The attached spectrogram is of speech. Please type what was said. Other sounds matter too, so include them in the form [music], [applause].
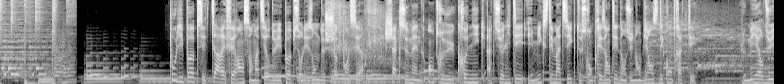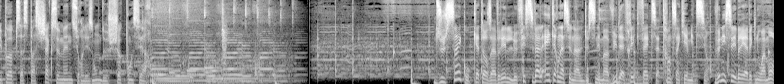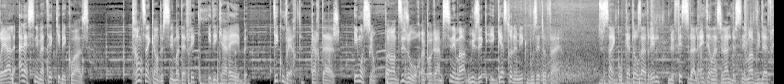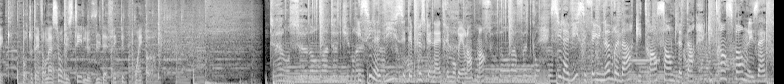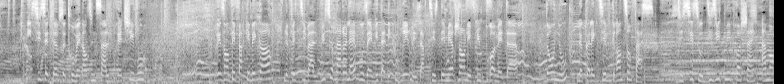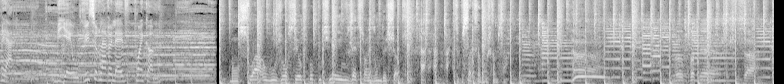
Pool Hip Hop, c'est ta référence en matière de hip hop sur les ondes de choc.ca. Chaque semaine, entrevues, chroniques, actualités et mix thématiques te seront présentés dans une ambiance décontractée. Le meilleur du hip hop, ça se passe chaque semaine sur les ondes de choc.ca. Du 5 au 14 avril, le Festival international de cinéma Vue d'Afrique fête sa 35e édition. Venez célébrer avec nous à Montréal à la Cinémathèque québécoise. 35 ans de cinéma d'Afrique et des Caraïbes. Découverte, partage, émotion. Pendant 10 jours, un programme cinéma, musique et gastronomique vous est offert. Du 5 au 14 avril, le Festival international de cinéma Vue d'Afrique. Pour toute information, visitez levuedafrique.org. Et si la vie, c'était plus que naître et mourir lentement? Si la vie, c'était une œuvre d'art qui transcende le temps, qui transforme les êtres? Et si cette œuvre se trouvait dans une salle près de chez vous? Présenté par Québecor, le festival Vue sur la Relève vous invite à découvrir les artistes émergents les plus prometteurs, dont nous, le collectif Grande Surface, du 6 au 18 mai prochain à Montréal. Billets au vuesurlarelève.com. Bonsoir ou bonjour, c'est Oxpo Puccino et vous êtes sur les ondes de choc. [laughs] c'est pour ça que ça bouge comme ça. Oh, uh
